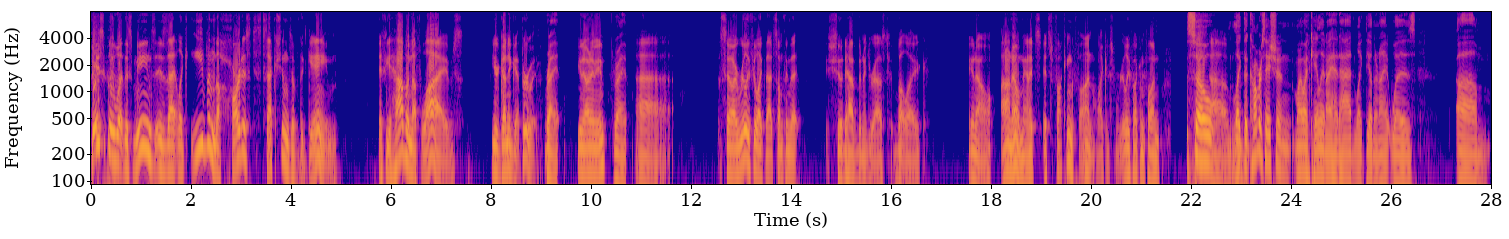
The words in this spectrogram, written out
basically what this means is that like even the hardest sections of the game, if you have enough lives, you're gonna get through it. Right. You know what I mean? Right. So I really feel like that's something that should have been addressed, but like, you know, I don't know, man. It's it's fucking fun. Like it's really fucking fun. So, Um, like the conversation my wife Kayla and I had had like the other night was, um,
